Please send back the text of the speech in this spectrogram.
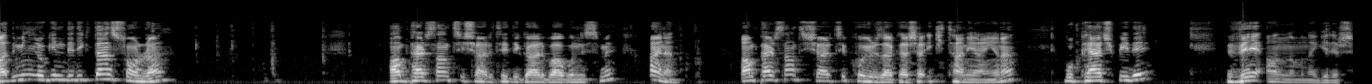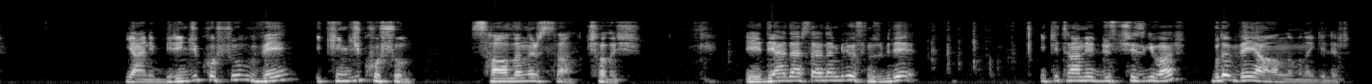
Admin login dedikten sonra ampersand işaretiydi galiba bunun ismi. Aynen. Ampersand işareti koyuyoruz arkadaşlar iki tane yan yana. Bu PHP'de V anlamına gelir. Yani birinci koşul ve ikinci koşul sağlanırsa çalış. Ee, diğer derslerden biliyorsunuz bir de iki tane düz çizgi var. Bu da veya anlamına gelir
